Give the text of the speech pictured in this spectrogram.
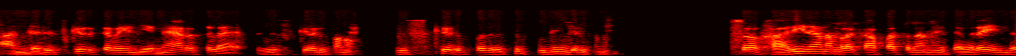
அந்த ரிஸ்க் எடுக்க வேண்டிய நேரத்துல ரிஸ்க் எடுக்கணும். ரிஸ்க் எடுப்பதற்கு புரிஞ்சிருக்கணும் ஸோ ஹரி தான் நம்மளை காப்பாத்துறானே தவிர இந்த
